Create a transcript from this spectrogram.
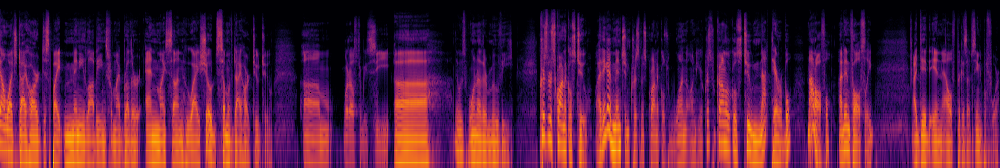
not watch Die Hard despite many lobbyings from my brother and my son, who I showed some of Die Hard 2 to. Um, what else did we see? Uh, there was one other movie. Christmas Chronicles 2. I think I mentioned Christmas Chronicles 1 on here. Christmas Chronicles 2, not terrible, not awful. I didn't fall asleep. I did in Elf because I've seen it before.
